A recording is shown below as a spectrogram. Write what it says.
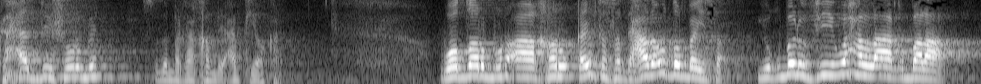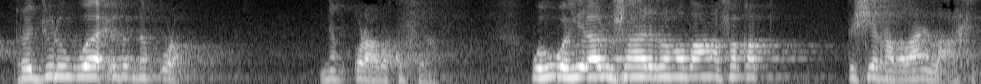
ka xaddi shurbin sida markaa khamri cabkii oo kale. Wa darbun aakharu qeybta saddexaad u dambaysa yuqbalu fiihi waxaa la aqbalaa rajulun waaxidu nin qura. Nin quraaba ku filan. Wa huwa hilaalu shahri ramadaana faqad bishii ramadaan in la arkay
